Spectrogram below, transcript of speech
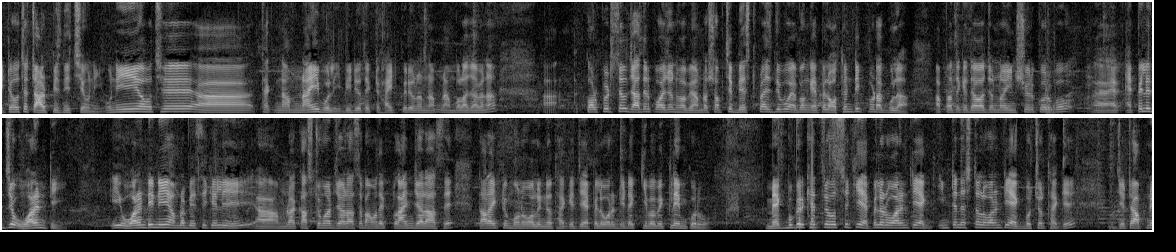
এটা হচ্ছে চার পিস নিচ্ছে উনি। উনি হচ্ছে থাক, নাম নাই বলি। ভিডিওতে একটু হাইড করে ওনার নাম নাম বলা যাবে না। কর্পোরেট সেল যাদের প্রয়োজন হবে, আমরা সবচেয়ে বেস্ট প্রাইস দিব এবং অ্যাপেল অথেন্টিক প্রোডাক্টগুলো আপনাদেরকে দেওয়ার জন্য ইনশিওর করব। অ্যাপেলের যে ওয়ারেন্টি এই ওয়ারেন্টি নিয়ে আমরা বেসিক্যালি আমরা কাস্টমার যারা আছে বা আমাদের ক্লায়েন্ট যারা আছে, তারা একটু মনোমালিন্য থাকে যে অ্যাপেল ওয়ারেন্টিটা কীভাবে ক্লেম করব। ম্যাকবুকের ক্ষেত্রে হচ্ছে কি, অ্যাপেলের ওয়ারেন্টি এক ইন্টারন্যাশনাল ওয়ারেন্টি এক বছর থাকে, যেটা আপনি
